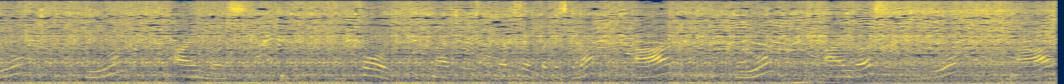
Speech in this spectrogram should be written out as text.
U U inverse four match left side పెట్టేసుకున్నా R U inverse U R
